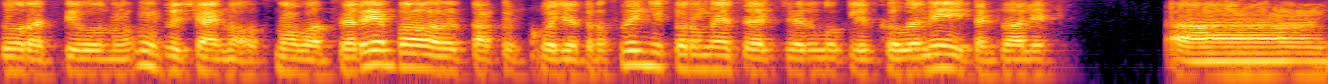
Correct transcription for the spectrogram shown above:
до раціону, ну, звичайно, основа це риба, також входять рослинні корми, це як джерело клітковини і так далі. Е,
